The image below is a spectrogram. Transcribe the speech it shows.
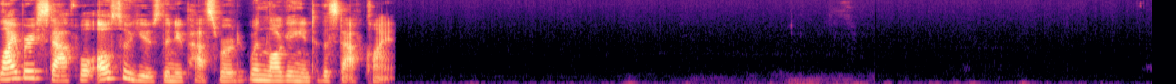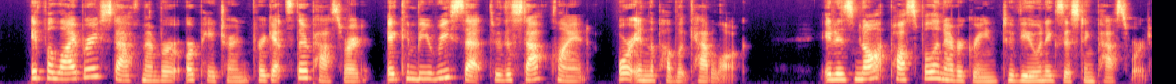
Library staff will also use the new password when logging into the staff client. If a library staff member or patron forgets their password, it can be reset through the staff client or in the public catalog. It is not possible in Evergreen to view an existing password.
